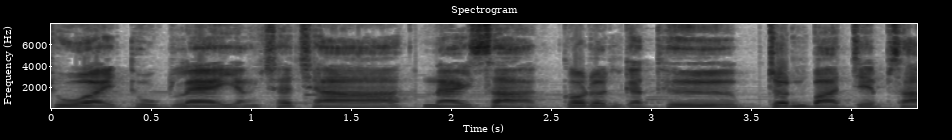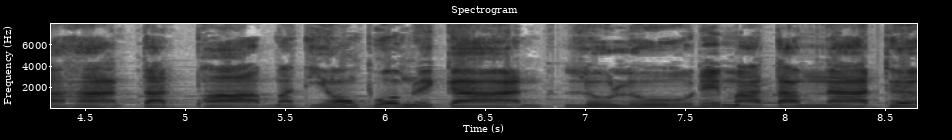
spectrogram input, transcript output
ช่วยถูกแล่อย่างช้าๆนายศักก็โดนกระทืบ จนบาดเจ็บสาหัสตัดภาพมาที่ห้องผู้อำนวยการ ลูลูได้มาตามนัด เธอ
